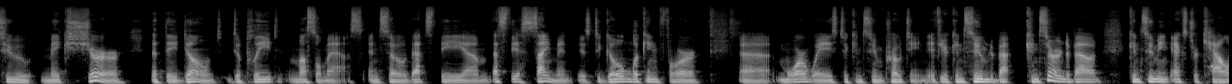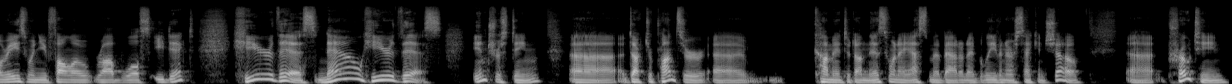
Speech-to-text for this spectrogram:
to make sure that they don't deplete muscle mass. And so that's the um, that's the assignment is to go looking for uh, more ways to consume protein. If you're consumed about concerned about consuming extra calories when you follow Robb Wolf's edict, hear this now. Hear this. Interesting. Uh, Dr. Pontzer uh, commented on this when I asked him about it. I believe in our second show. Uh, protein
